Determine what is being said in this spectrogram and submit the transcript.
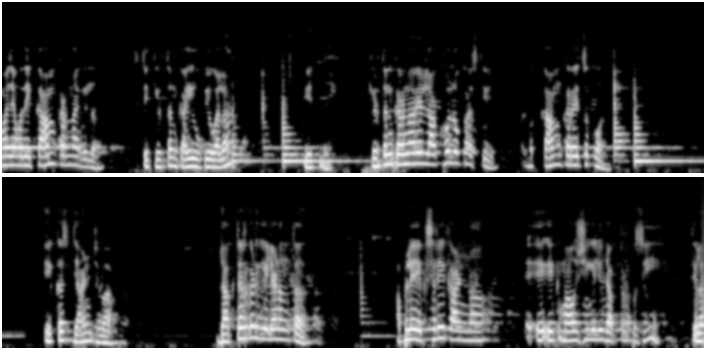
समाजामध्ये काम करणं गेलं तर ते कीर्तन काही उपयोगाला येत नाही. कीर्तन करणारे लाखो लोक असतील पण मग काम करायचं कोण? एकच ध्यान ठेवा. डॉक्टरकडे गेल्यानंतर आपले एक्सरे काढणं एक मावशी गेली डॉक्टरपाशी त्याला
